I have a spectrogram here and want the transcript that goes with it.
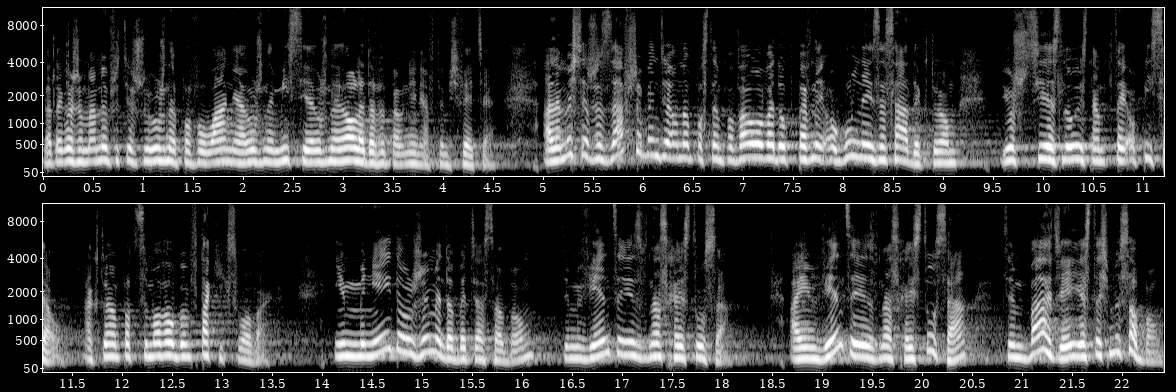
dlatego że mamy przecież różne powołania, różne misje, różne role do wypełnienia w tym świecie. Ale myślę, że zawsze będzie ono postępowało według pewnej ogólnej zasady, którą już C.S. Lewis nam tutaj opisał, a którą podsumowałbym w takich słowach. Im mniej dążymy do bycia sobą, tym więcej jest w nas Chrystusa. A im więcej jest w nas Chrystusa, tym bardziej jesteśmy sobą.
